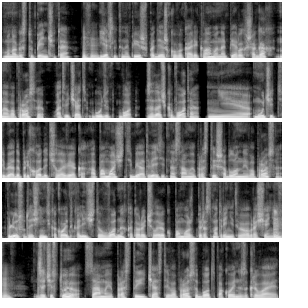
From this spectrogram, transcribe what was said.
многоступенчатая. Угу. Если ты напишешь в поддержку ВК-рекламы, на первых шагах на вопросы отвечать будет бот. Задачка бота — не мучить тебя до прихода человека, а помочь тебе ответить на самые простые шаблонные вопросы, плюс уточнить какое-то количество вводных, которое человеку поможет при рассмотрении твоего обращения. Угу. Зачастую самые простые и частые вопросы бот спокойно закрывает.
